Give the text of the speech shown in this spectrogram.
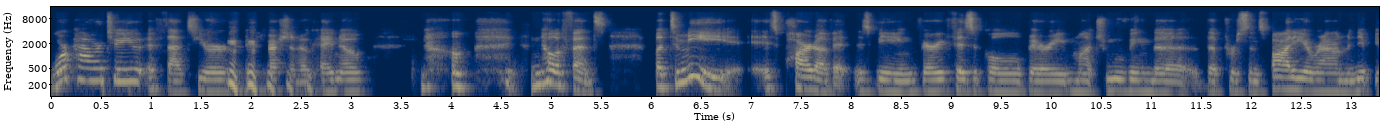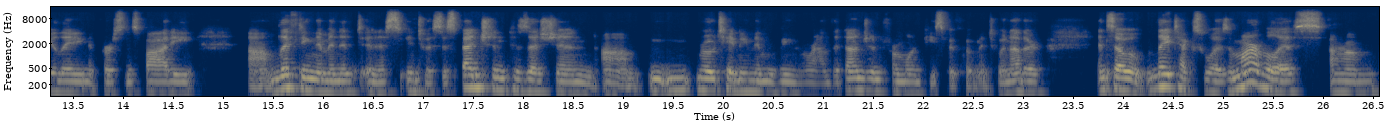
More power to you if that's your expression. Okay. No, no, no offense. But to me, it's part of it is being very physical, very much moving the, the person's body around, manipulating the person's body, um, lifting them in, in a, into a suspension position, um, rotating them, moving them around the dungeon from one piece of equipment to another. And so latex was a marvelous um,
